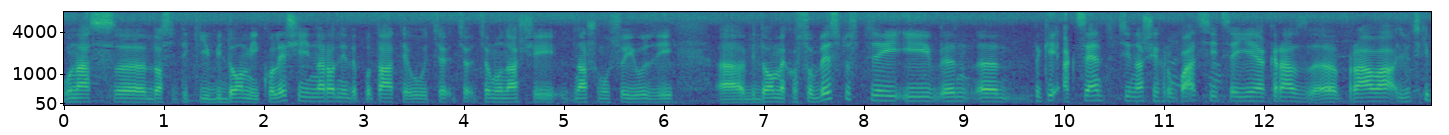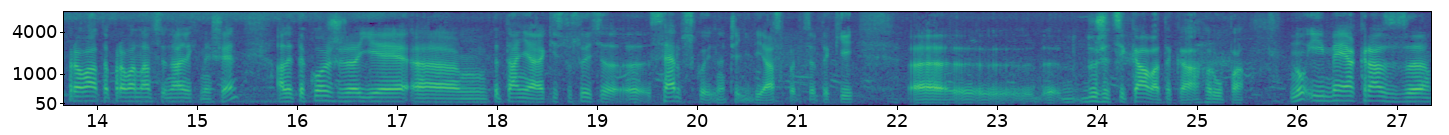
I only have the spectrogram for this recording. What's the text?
У нас е, досить такі відомі колишні народні депутати у ць- ць- цьому нашій, нашому союзі, е, відомих особистостей. І е, е, такий акцент в цій нашій групації це є якраз е, права, людські права та права національних меншин, але також є е, питання, які стосуються е, сербської, значить, діаспори. Це такі е, дуже цікава така група. Ну і ми якраз. е,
